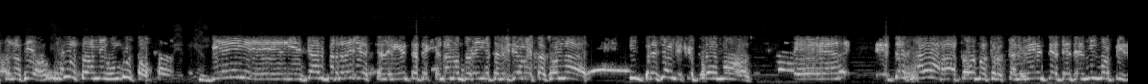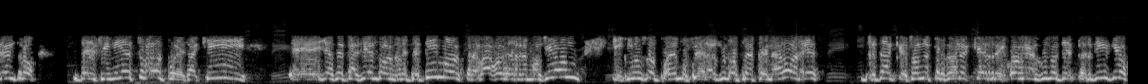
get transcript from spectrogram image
conocido. Un gusto, amigo, un gusto. Bien, eh, licenciado Reyes, televidentes de Canal Hondureño Televisión, estas son las impresiones que podemos eh, trasladar a todos nuestros televidentes desde el mismo epicentro del siniestro, pues aquí eh, ya se está haciendo, repetimos, trabajo de remoción, incluso podemos ver algunos entrenadores, ¿verdad? Que son las personas que recogen algunos desperdicios,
